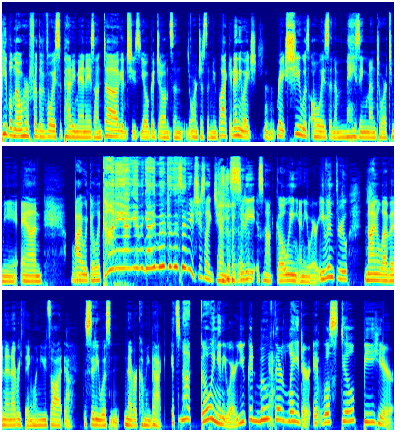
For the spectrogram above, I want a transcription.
people know her for the voice of Patty Mayonnaise on Doug, and she's Yoga Jones and Orange is the New Black. At any rate, mm-hmm. right, she was always an amazing mentor to me. And mm-hmm. I would go like, Connie, And she's like, Jen, the city is not going anywhere. Even through 9-11 and everything, when you thought yeah. the city was never coming back, it's not going anywhere. You could move yeah. there later. It will still be here.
